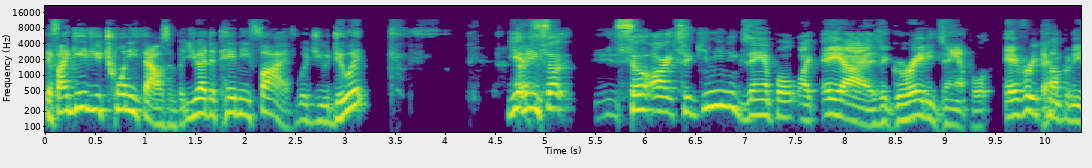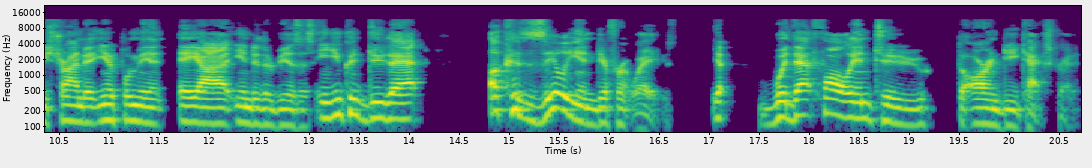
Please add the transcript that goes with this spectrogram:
If I gave you 20,000 but you had to pay me 5, would you do it? Yeah. I mean- so, so, all right. So give me an example. Like AI is a great example. Every Okay. company's trying to implement AI into their business, and you can do that a gazillion different ways. Yep. Would that fall into the R and D tax credit?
